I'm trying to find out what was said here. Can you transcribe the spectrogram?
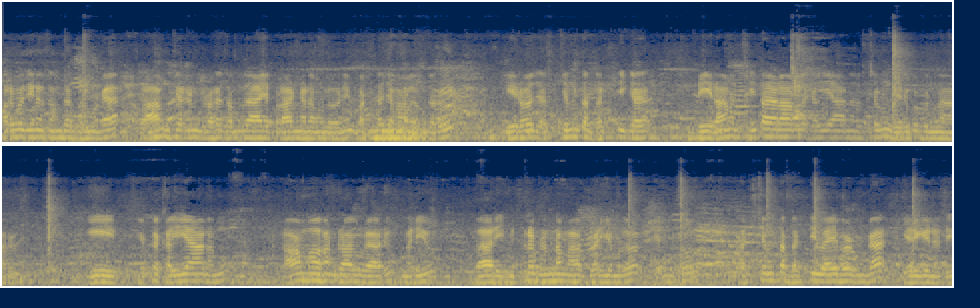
పర్వదిన సందర్భముగా రామ్ చరణ్ గృహ సముదాయ ప్రాంగణంలోని భక్తజనాలందరూ ఈరోజు అత్యంత భక్తిగా శ్రీరామ సీతారాముల కళ్యాణోత్సవం జరుపుకున్నారు. ఈ యొక్క కళ్యాణము రామ్మోహన్ రావు గారు మరియు వారి మిత్ర బృందం ఆధ్వర్యంలో ఎంతో అత్యంత భక్తి వైభవంగా జరిగినది.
